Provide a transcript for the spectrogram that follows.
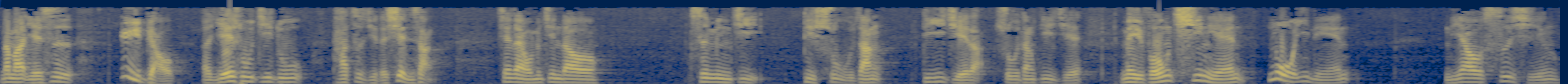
那么也是预表呃耶稣基督他自己的献上。现在我们进到生命记第十五章第一节了，十五章第一节，每逢七年末一年，你要施行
